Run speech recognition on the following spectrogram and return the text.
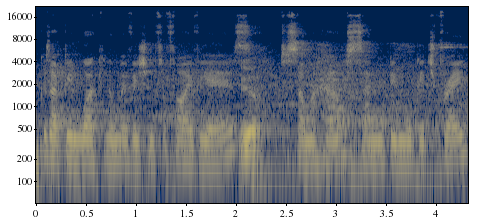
because I've been working on my vision for five years Mm. Yeah. to sell my house and be mortgage free.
